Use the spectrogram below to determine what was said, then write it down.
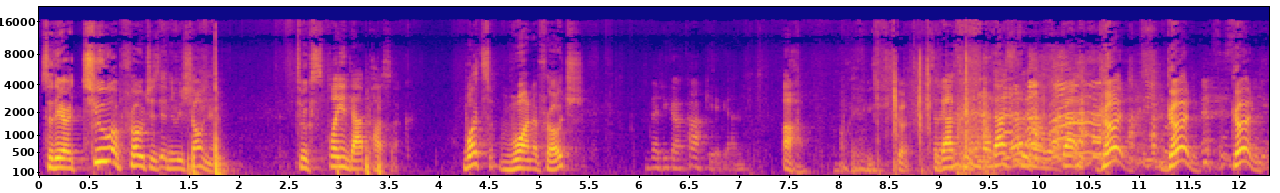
So there are two approaches in the Rishonim to explain that pasuk. What's one approach? That he got cocky again. Ah, okay, good. So that's that's that, good, good, good,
